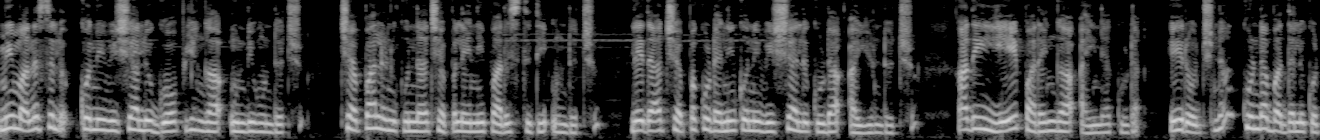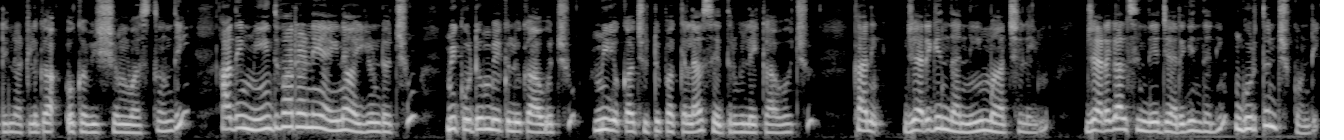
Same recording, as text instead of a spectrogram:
మీ మనసులో కొన్ని విషయాలు గోప్యంగా ఉండి ఉండొచ్చు. చెప్పాలనుకున్నా చెప్పలేని పరిస్థితి ఉండొచ్చు లేదా చెప్పకూడని కొన్ని విషయాలు కూడా అయ్యుండొచ్చు. అది ఏ పరంగా అయినా కూడా. ఈ రోజున కుండ బద్దలు కొట్టినట్లుగా ఒక విషయం వస్తుంది. అది మీ ద్వారానే అయినా అయ్యుండొచ్చు. మీ కుటుంబీకులు కావచ్చు మీ యొక్క చుట్టుపక్కల శత్రువులే కావచ్చు. కానీ జరిగిందాన్ని మార్చలేము. జరగాల్సిందే జరిగిందని గుర్తుంచుకోండి.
